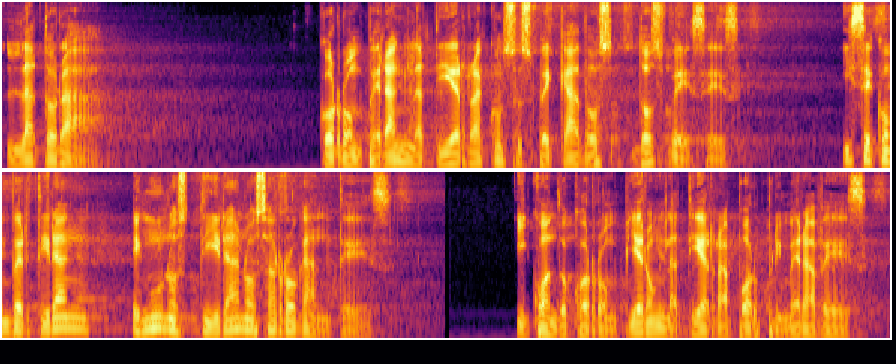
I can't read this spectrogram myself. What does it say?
la Torá. Corromperán la tierra con sus pecados dos veces y se convertirán en unos tiranos arrogantes. Y cuando corrompieron la tierra por primera vez,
